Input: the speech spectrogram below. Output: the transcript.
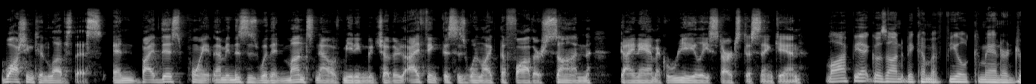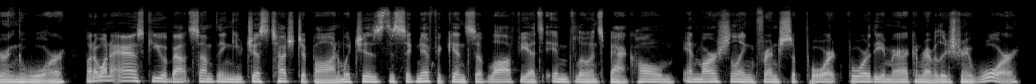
Washington loves this. And by this point, I mean, this is within months now of meeting each other. I think this is when like the father son dynamic really starts to sink in. Lafayette goes on to become a field commander during the war. But I want to ask you about something you just touched upon, which is the significance of Lafayette's influence back home and marshaling French support for the American Revolutionary War.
